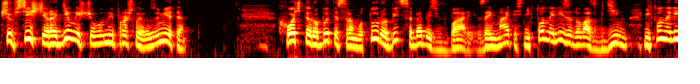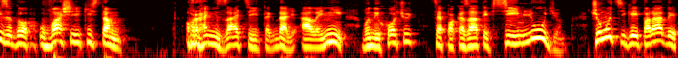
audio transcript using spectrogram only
щоб всі ще раділи, що вони пройшли. Розумієте? Хочете робити срамоту, робіть себе десь в барі, займайтесь, ніхто не лізе до вас в дім, ніхто не лізе до ваші якісь там організації і так далі. Але ні, вони хочуть це показати всім людям. Чому ці гей-паради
